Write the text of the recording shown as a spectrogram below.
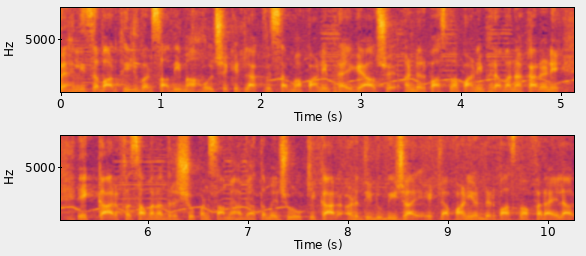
વહેલી સવારથી જ વરસાદી માહોલ છે. કેટલાક વિસ્તારમાં પાણી ભરાઈ ગયા છે. અંડરપાસમાં પાણી ભરાવાના કારણે એક કાર ફસાવાના દ્રશ્યો પણ સામે આવ્યા. તમે જુઓ કે કાર અડધી ડૂબી જાય એટલા પાણી અંડરપાસમાં ફરાયેલા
